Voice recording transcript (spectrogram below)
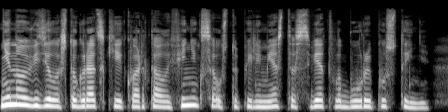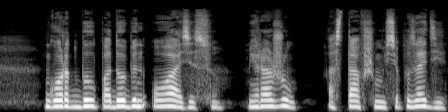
Нина увидела, что городские кварталы Феникса уступили место светло-бурой пустыне. Город был подобен оазису, миражу, оставшемуся позади,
